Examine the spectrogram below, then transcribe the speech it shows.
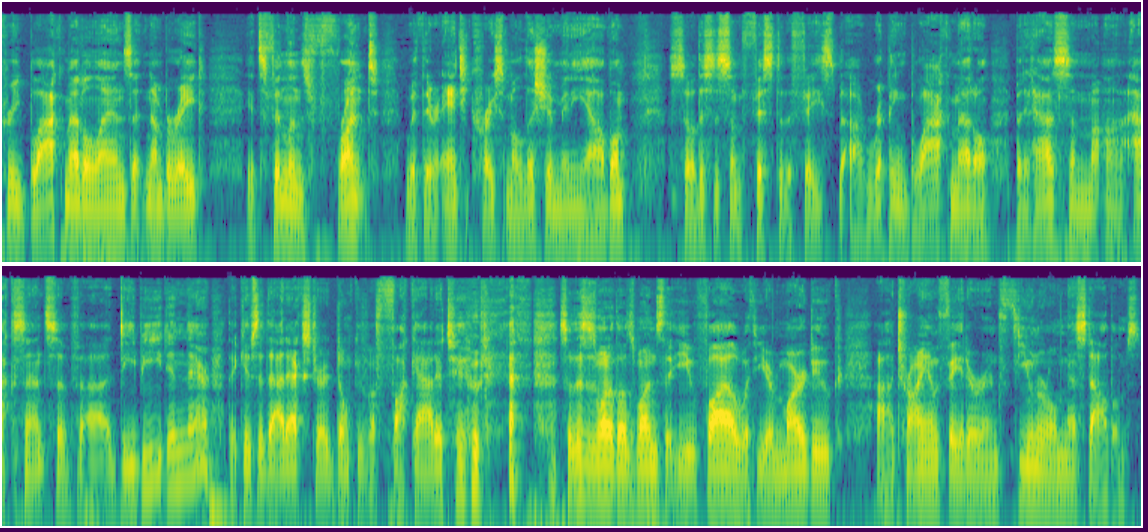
Blitzkrieg black metal lands at number eight. It's Finland's Front with their Antichrist Militia mini album. So this is some fist to the face, uh, ripping black metal, but it has some uh, accents of uh, D beat in there that gives it that extra don't give a fuck attitude. so this is one of those ones that you file with your Marduk, uh, Triumphator, and Funeral Mist albums.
